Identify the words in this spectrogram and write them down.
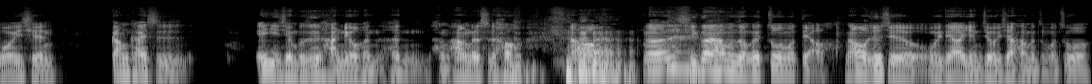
我以前刚开始，哎、欸，以前不是韩流很很很夯的时候。然后，呃，奇怪，他们怎么可以做那么屌？然后我就觉得，我一定要研究一下他们怎么做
